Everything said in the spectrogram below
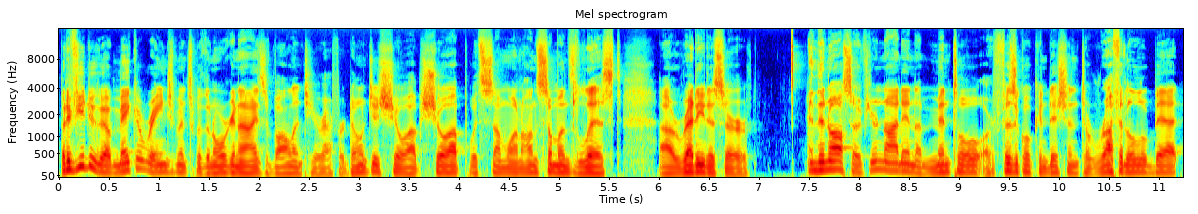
But if you do go, make arrangements with an organized volunteer effort. Don't just show up, show up with someone on someone's list uh, ready to serve. And then also, if you're not in a mental or physical condition to rough it a little bit,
